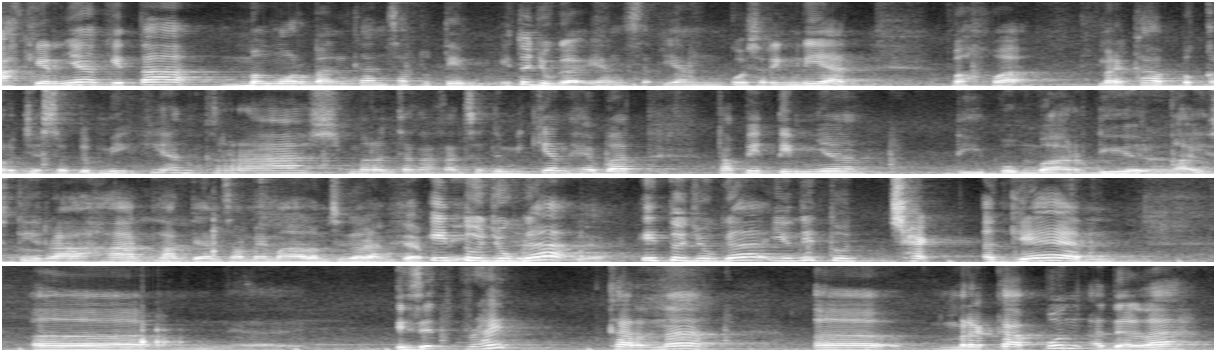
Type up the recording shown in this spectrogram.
Akhirnya kita mengorbankan satu tim. Itu juga yang yang gue sering lihat bahwa mereka bekerja sedemikian keras, merencanakan sedemikian hebat, tapi timnya dibombardir, nggak istirahat, latihan sampai malam segala. Itu juga, ya. itu juga you need to check again. uh, is it right? Karena uh, mereka pun adalah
